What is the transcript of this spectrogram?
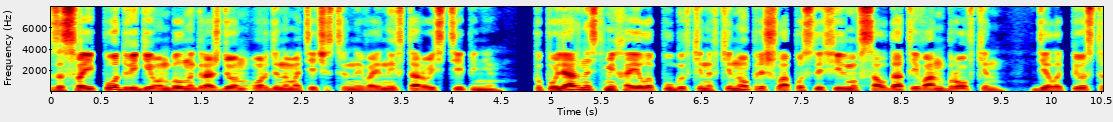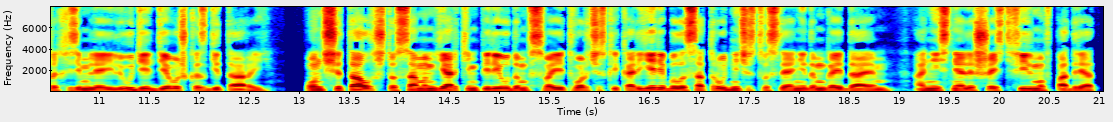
За свои подвиги он был награжден Орденом Отечественной войны второй степени. Популярность Михаила Пуговкина в кино пришла после фильмов «Солдат Иван Бровкин», «Дело пестрых», «Земля и люди», «Девушка с гитарой». Он считал, что самым ярким периодом в своей творческой карьере было сотрудничество с Леонидом Гайдаем, они сняли шесть фильмов подряд,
